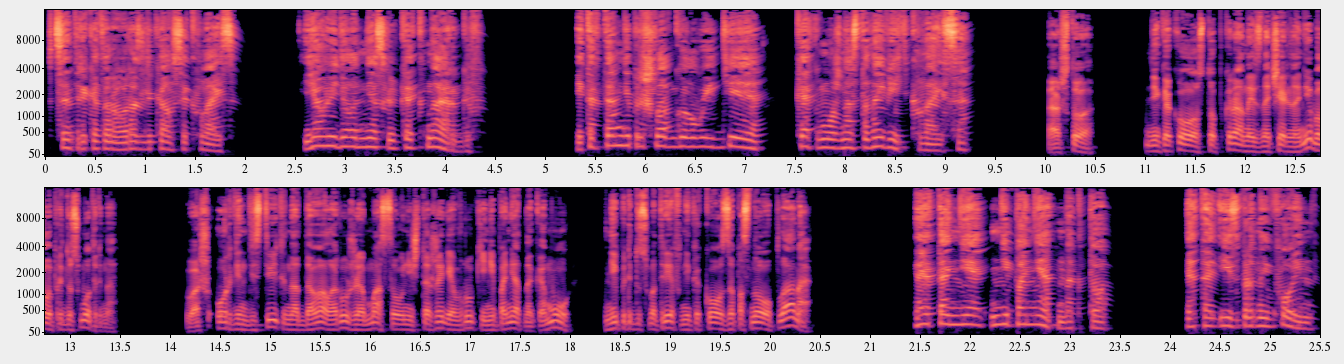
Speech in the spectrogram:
в центре которого развлекался Клайс, я увидела несколько кнаргов. И тогда мне пришла в голову идея, как можно остановить Клайса. А что, никакого стоп-крана изначально не было предусмотрено? Ваш орден действительно отдавал оружие массового уничтожения в руки непонятно кому, не предусмотрев никакого запасного плана? Это не непонятно кто. Это избранный воин,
